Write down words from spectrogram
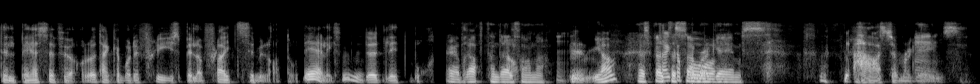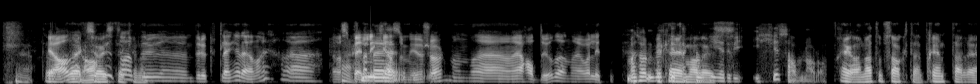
til PC før. og Da tenker jeg både flyspill og flight simulator. Det er liksom dødd litt bort. Jeg har drept en del Ja. sånne. Ja, Jeg spilte Tenker på- Summer Games. ah, Summer Games. Ja, det ja, det har jeg ikke joystickene. bru- brukt lenger, det, nei. Jeg, spiller Men, ikke eh, jeg så mye sjøl, men eh, jeg hadde jo det da jeg var liten. Men sånn, Hvilke okay, teknologier Marius. er vi ikke savner, da? Jeg har nettopp sagt det. Printere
